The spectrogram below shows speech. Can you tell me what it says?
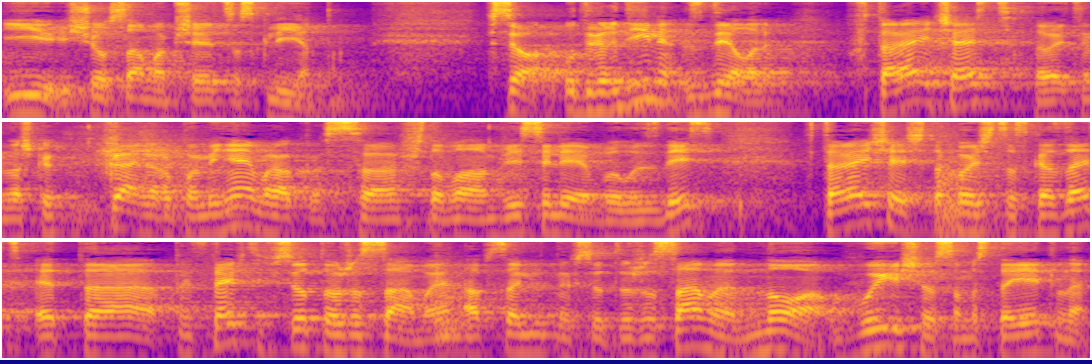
и еще сам общается с клиентом. Все, утвердили, сделали. Вторая часть, давайте немножко камеру поменяем, ракурс, чтобы нам веселее было здесь. Вторая часть, что хочется сказать, это представьте все то же самое, абсолютно все то же самое, но вы еще самостоятельно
